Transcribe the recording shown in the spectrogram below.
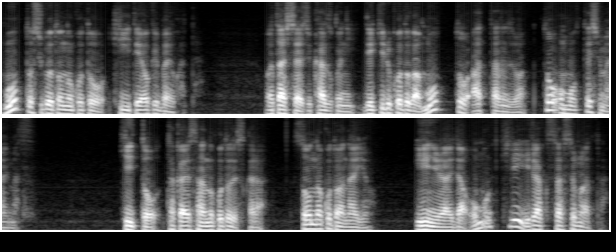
もっと仕事のことを聞いておけばよかった。私たち家族にできることがもっとあったのではと思ってしまいます。きっと高江さんのことですから、そんなことはないよ。家にいる間、思いっきりリラックスさせてもらった。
